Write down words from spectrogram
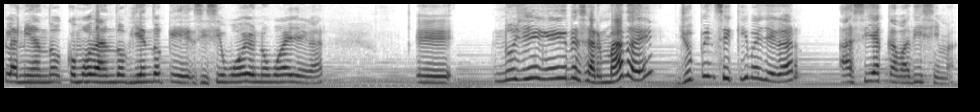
planeando, acomodando, viendo que si sí voy o no voy a llegar. Eh, no llegué desarmada, ¿eh? Yo pensé que iba a llegar así acabadísima.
